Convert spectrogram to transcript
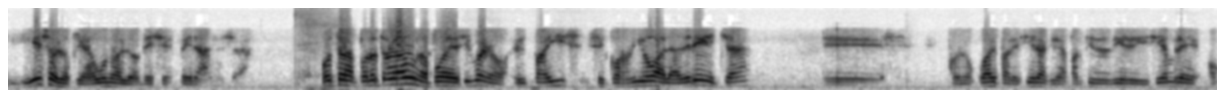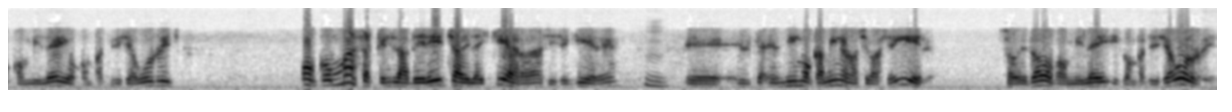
y eso es lo que a uno lo desesperanza. Otra, por otro lado, uno puede decir, bueno, el país se corrió a la derecha, eh, con lo cual pareciera que a partir del 10 de diciembre, o con Milei o con Patricia Bullrich, o con Massa, que es la derecha de la izquierda, si se quiere, Mm. eh, el, mismo camino no se va a seguir, sobre todo con Milei y con Patricia Bullrich.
